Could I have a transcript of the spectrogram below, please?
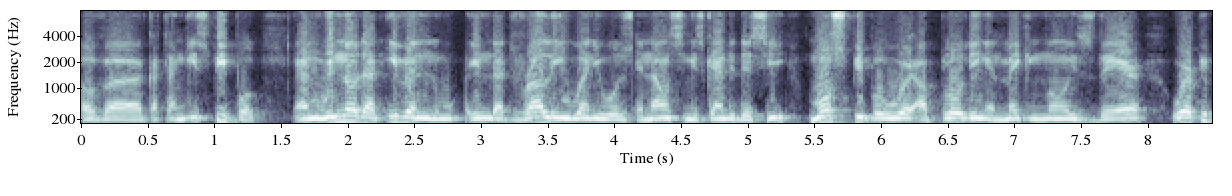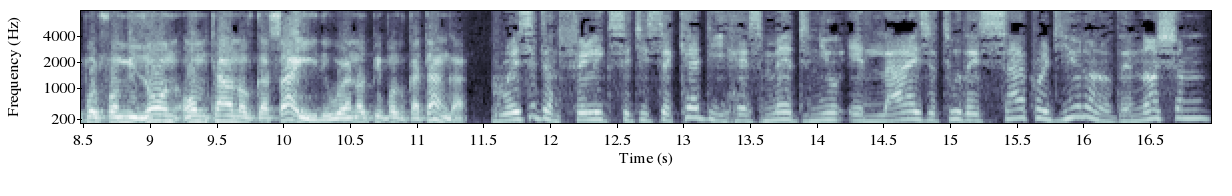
of uh, Katangese people. And we know that even in that rally when he was announcing his candidacy, most people were applauding and making noise there were people from his own hometown of Kasai. They were not people of Katanga. President Felix Tshisekedi has made new allies to the sacred union of the nation,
